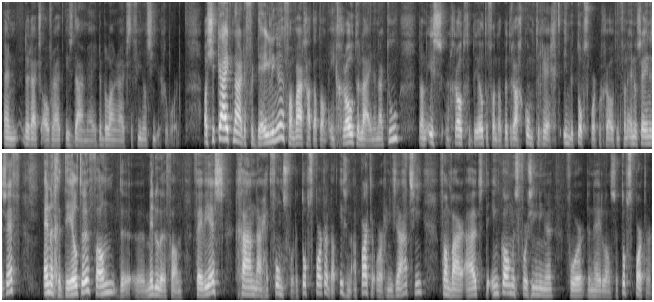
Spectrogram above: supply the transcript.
En de Rijksoverheid is daarmee de belangrijkste financier geworden. Als je kijkt naar de verdelingen, van waar gaat dat dan in grote lijnen naartoe, dan is een groot gedeelte van dat bedrag komt terecht in de topsportbegroting van NOC-NSF. En een gedeelte van de uh, middelen van VWS gaan naar het Fonds voor de Topsporter. Dat is een aparte organisatie van waaruit de inkomensvoorzieningen voor de Nederlandse topsporter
